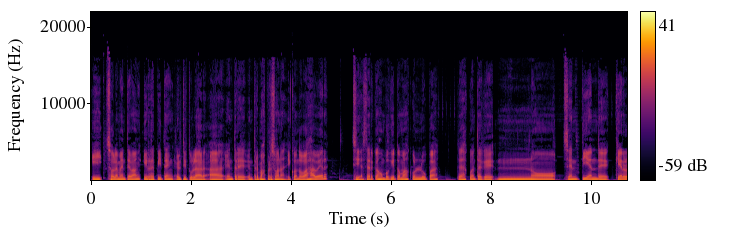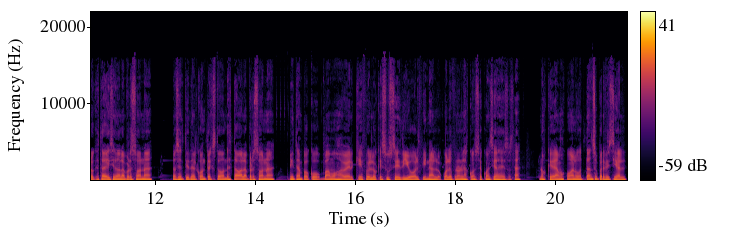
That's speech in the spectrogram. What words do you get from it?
y solamente van y repiten el titular entre, entre más personas. Y cuando vas a ver, si acercas un poquito más con lupa, te das cuenta que no se entiende qué era lo que estaba diciendo la persona, no se entiende el contexto donde estaba la persona ni tampoco vamos a ver qué fue lo que sucedió al final o cuáles fueron las consecuencias de eso. O sea, nos quedamos con algo tan superficial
